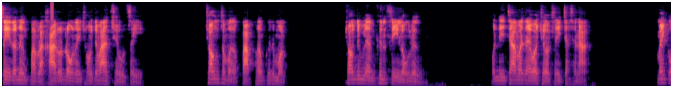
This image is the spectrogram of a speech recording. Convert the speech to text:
สี่ต่อหนึ่งปรับราคาลดลงในช่องเจ้าบ้านเชลซีช่องเสมอปรับเพิ่มขึ้นทั้งหมด ช่องที่มีเงินขึ้นสี่ลงหนึ่งวันนี้เจ้ามั่นใจว่าเชลซีจะชนะ ไม่โกล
